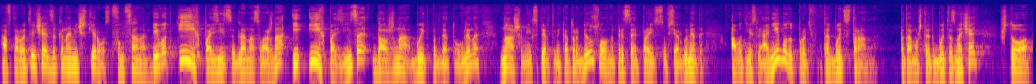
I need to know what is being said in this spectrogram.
а второй отвечает за экономический рост. Функционально. И вот их позиция для нас важна, и их позиция должна быть подготовлена нашими экспертами, которые, безусловно, представят правительству все аргументы. А вот если они будут против, вот это будет странно. Потому что это будет означать, что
